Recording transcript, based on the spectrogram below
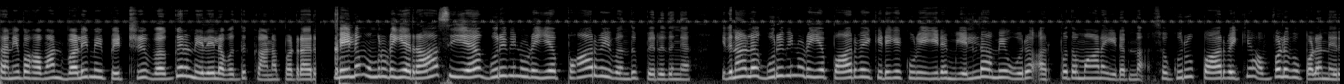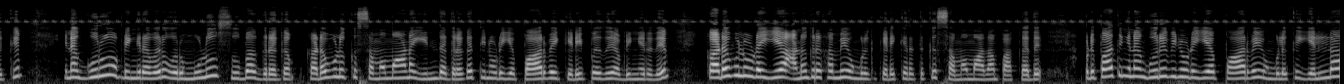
சனி பகவான் வலிமை பெற்று வக்கர நிலையில் வந்து காணப்படுறாரு. மேலும் உங்களுடைய ராசியை குருவினுடைய பார்வை வந்து பெறுதுங்க. இதனால் குருவினுடைய பார்வை கிடைக்கக்கூடிய இடம் எல்லாமே ஒரு அற்புதமான இடம் தான் ஸோ குரு பார்வைக்கு அவ்வளவு பலன் இருக்குது ஏன்னா குரு அப்படிங்கிறவர் ஒரு முழு சுப கிரகம். கடவுளுக்கு சமமான இந்த கிரகத்தினுடைய பார்வை கிடைப்பது அப்படிங்கிறது கடவுளுடைய அனுகிரகமே உங்களுக்கு கிடைக்கிறதுக்கு சமமாக தான் பார்க்காது. அப்படி பார்த்தீங்கன்னா குருவினுடைய பார்வை உங்களுக்கு எல்லா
